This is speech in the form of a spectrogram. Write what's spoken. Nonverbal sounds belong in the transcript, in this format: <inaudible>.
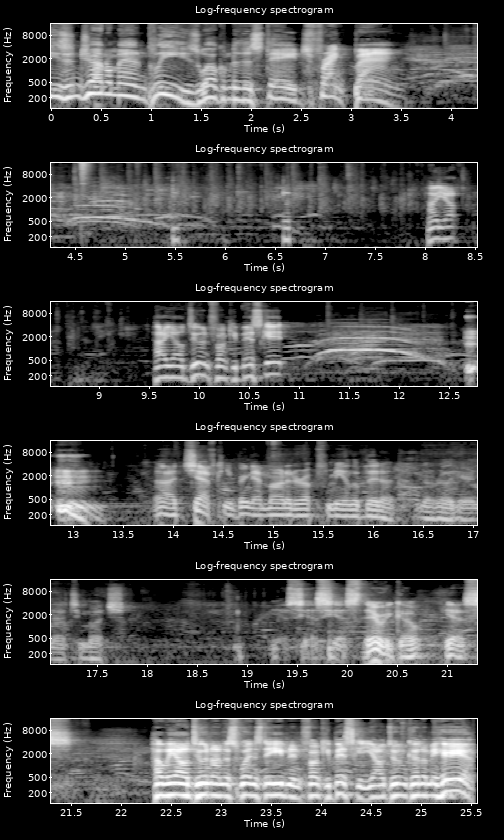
Ladies and gentlemen, please welcome to the stage Frank Bang. How y'all? How y'all doing, Funky Biscuit? <clears throat> uh, Jeff, can you bring that monitor up for me a little bit? I'm not really hearing that too much. Yes, yes, yes. There we go. Yes. How we all doing on this Wednesday evening, Funky Biscuit? Y'all doing good? Let me hear you.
